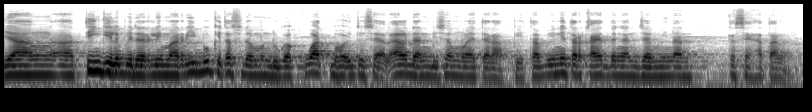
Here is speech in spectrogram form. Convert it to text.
yang uh, tinggi lebih dari 5000 kita sudah menduga kuat bahwa itu CLL dan bisa mulai terapi. Tapi ini terkait dengan jaminan kesehatan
